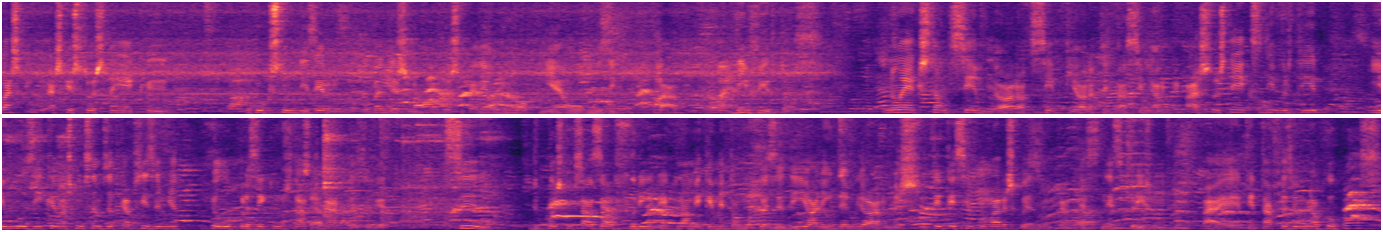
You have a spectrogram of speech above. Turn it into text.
Eu acho que, acho que as pessoas têm é que, o que eu costumo dizer, bandas novas, se pedem alguma opinião ou música, pá, divirtam-se. Não é questão de ser melhor ou de ser pior ou tentar ser melhor. Pá, as pessoas têm é que se divertir e a música nós começamos a tocar precisamente pelo prazer que nos dá a tocar, estás a ver? Se depois começares a oferir economicamente alguma coisa de olha, ainda melhor, mas eu tentei sempre levar as coisas um bocado nesse, nesse prisma. Pá, é tentar fazer o melhor que eu posso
